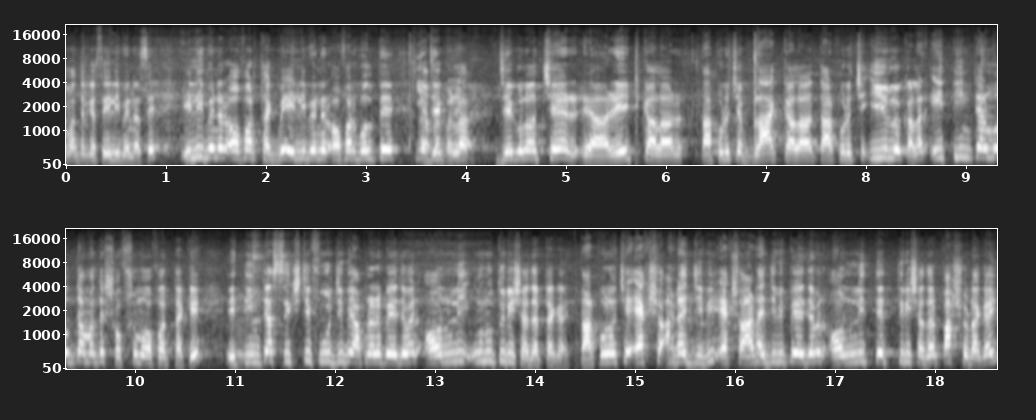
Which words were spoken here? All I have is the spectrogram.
আমাদের কাছে ইলেভেন আছে। ইলেভেনের অফার থাকবে। ইলেভেনের অফার বলতে যেগুলো যেগুলো হচ্ছে রেড কালার তারপর হচ্ছে ব্ল্যাক কালার তারপর হচ্ছে ইয়েলো কালার এই তিনটার মধ্যে আমাদের সবসময় অফার থাকে। এই তিনটা সিক্সটি ফোর জিবি আপনারা পেয়ে যাবেন অনলি উনত্রিশ হাজার টাকায়। তারপর হচ্ছে একশো আঠাশ জিবি, একশো আঠাশ জিবি পেয়ে যাবেন অনলি তেত্রিশ হাজার পাঁচশো টাকায়।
